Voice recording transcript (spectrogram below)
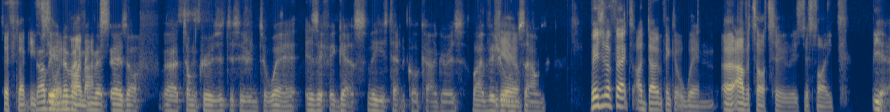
So if you like, you That'll be another thing that pays off uh, Tom Cruise's decision to wait is if it gets these technical categories like visual Yeah. and sound. Visual effects, I don't think it will win. Uh, Avatar Two is just like Yeah,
